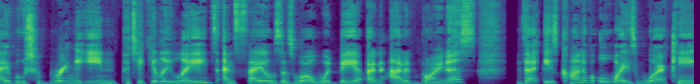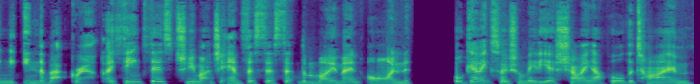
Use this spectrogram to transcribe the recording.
able to bring in particularly leads and sales as well would be an added bonus that is kind of always working in the background. I think there's too much emphasis at the moment on organic social media showing up all the time,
